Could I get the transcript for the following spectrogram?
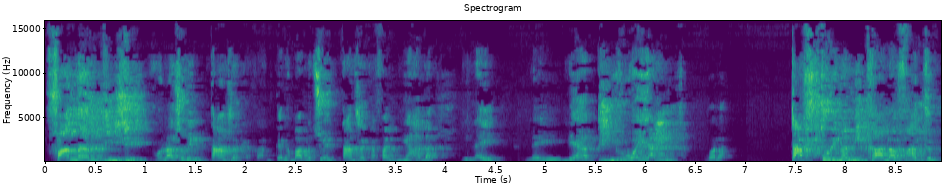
Fa nandihy izy, voalaza hoe nitanjaka, raha ny tena marina tsy hoe nitanjaka fa niala ilay ilay ilay habit royal. Voilà. Tafintohina Mikala vadiny.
